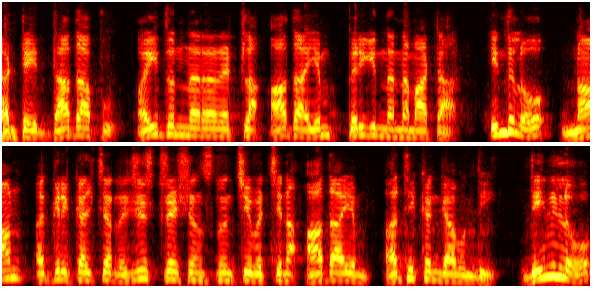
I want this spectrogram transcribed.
అంటే దాదాపు ఐదున్నర రెట్ల ఆదాయం పెరిగిందన్నమాట. ఇందులో నాన్ అగ్రికల్చర్ రిజిస్ట్రేషన్స్ నుంచి వచ్చిన ఆదాయం అధికంగా ఉంది. దీనిలో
